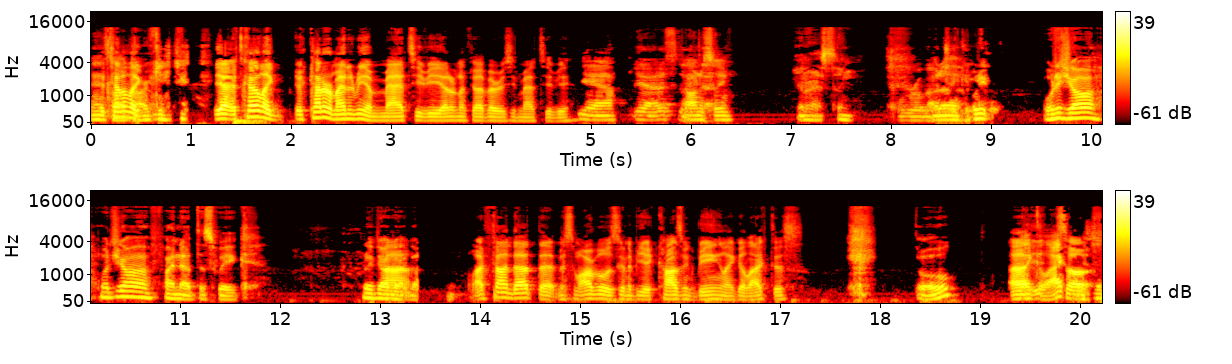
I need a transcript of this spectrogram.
And it's all kinda like- Yeah, it's kind of like it kind of reminded me of Mad TV. I don't know if y'all have ever seen Mad TV. yeah, yeah, it's like honestly. Interesting. that. A robot But, uh, what, did, what did y'all what did y'all find out this week? What have y'all Uh, got going? I found out that Miss Marvel is going to be a cosmic being like Galactus. Oh, Uh, Like Galactus? So,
